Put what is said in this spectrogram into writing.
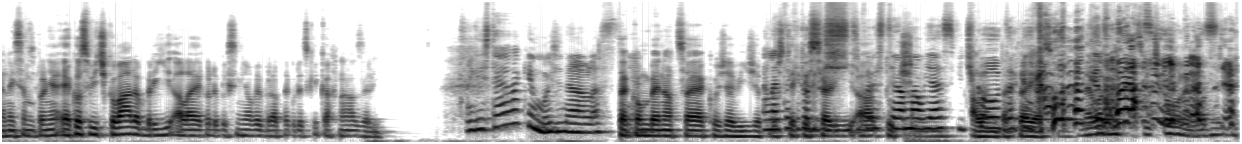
Já nejsem úplně, jako svíčková dobrý, ale jako kdybych si měl vybrat, tak vždycky kachná zelí. I Když to je taky možná vlastně. Ta kombinace, jako že víš, že Ale prostě tak kyselý když a prostě tučný. mám udělat svíčkou, Ale tak to je jako- tak je to jasný svíčkou, prostě. neodmítne.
